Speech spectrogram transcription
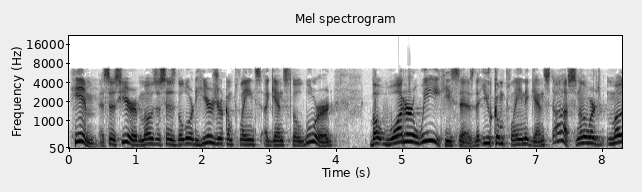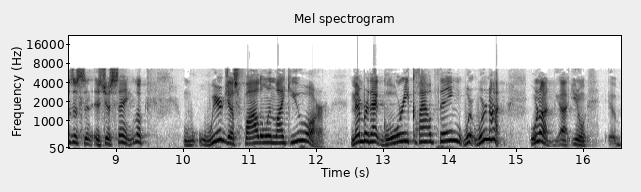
him. It says here, Moses says, The Lord hears your complaints against the Lord. But what are we, he says, that you complain against us? In other words, Moses is just saying, Look, we're just following like you are. Remember that glory cloud thing? We're, we're not, we're not, uh, you know,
